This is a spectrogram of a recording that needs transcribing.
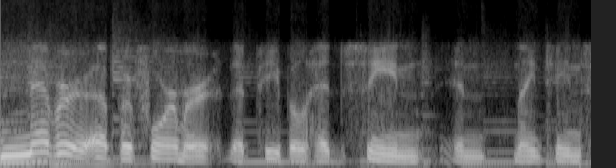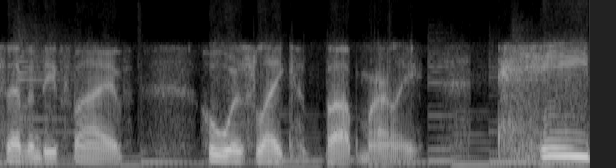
Never a performer that people had seen in 1975 who was like Bob Marley. He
